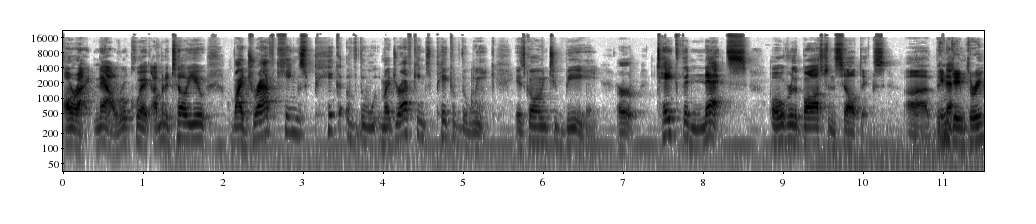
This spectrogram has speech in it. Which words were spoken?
All right, now real quick, I'm going to tell you my DraftKings pick of the my DraftKings pick of the week is going to be or take the Nets over the Boston Celtics. Uh, In Net- game three?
